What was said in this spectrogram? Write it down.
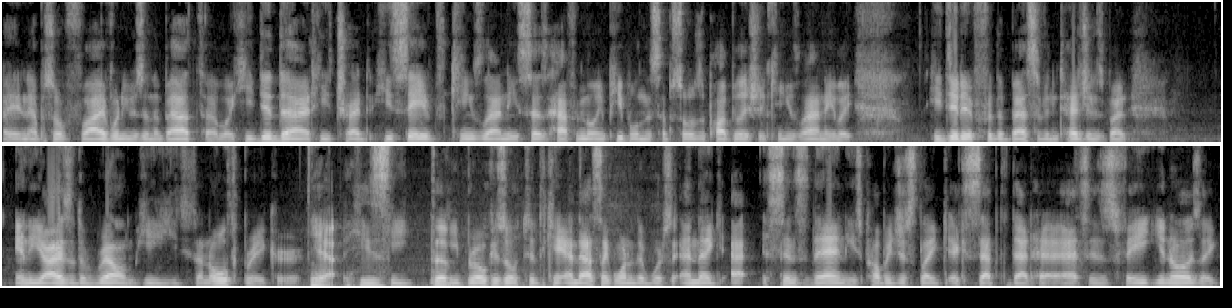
in episode 5 when he was in the bathtub. Like he did that. He tried he saved king's landing. He says half a million people in this episode was the population of king's landing. Like he did it for the best of intentions but in the eyes of the realm he's an oath breaker Yeah, he's he the he broke his oath to the king and that's like one of the worst and like since then he's probably just like accepted that as his fate you know? He's like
